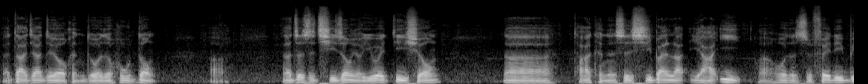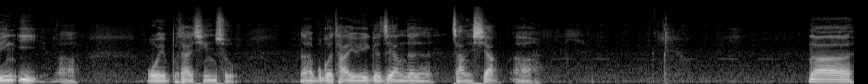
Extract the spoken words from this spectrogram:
那，大家都有很多的互动，啊，那这是其中有一位弟兄，那他可能是西班牙裔啊，或者是菲律宾裔啊，我也不太清楚，那不过他有一个这样的长相啊，那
